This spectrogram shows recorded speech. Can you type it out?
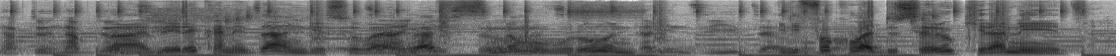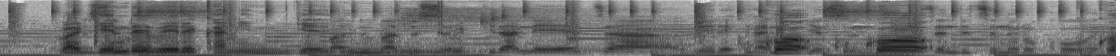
ntabyo berekane za ngeso bari ngeso no mu burundi. irifo ko baduserukira neza. Bagende berekane baduserukira neza berekana Kuko- ingeso nziza ndetse n'urukundo. kuko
